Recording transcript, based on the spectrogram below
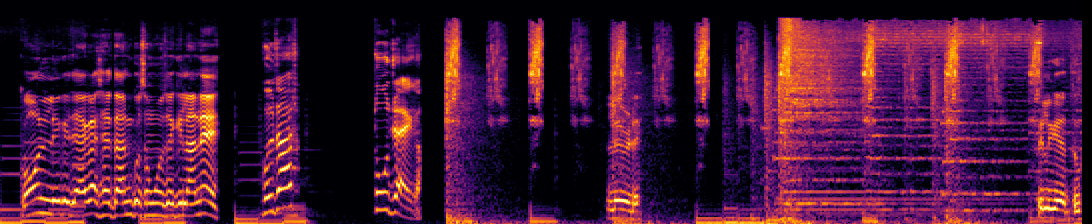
कौन लेके जाएगा शैतान को समोसे खिलाने? गुलजार तू जाएगा। ले बेटे। मिल गया तू।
